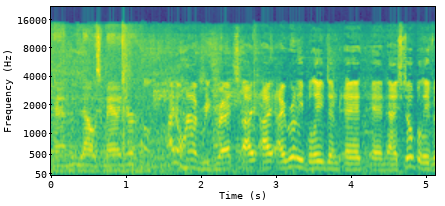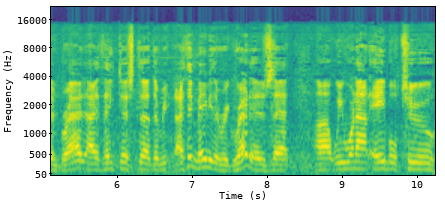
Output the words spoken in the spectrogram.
and now as manager? I don't have regrets. I, I, I really believed in, and, and, I still believe in Brad. I think just uh, the I think maybe the regret is that uh, we were not able to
